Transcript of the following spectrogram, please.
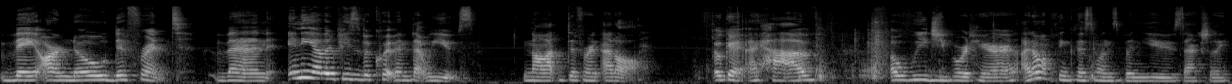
They are no different than any other piece of equipment that we use. Not different at all. Okay, I have a Ouija board here. I don't think this one's been used actually.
